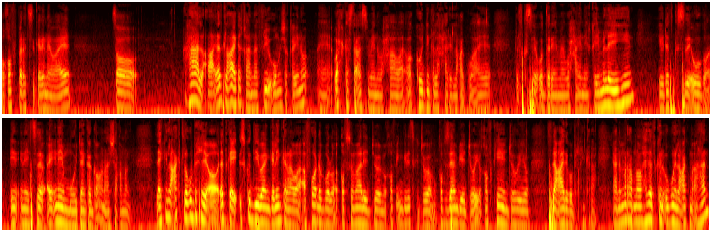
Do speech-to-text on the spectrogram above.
oo qof practice garina waaye. So haa dadka lacaga ka qaadnaa free uguma shaqeyno. Wax kasta aan sameyno waxaa oo coachinka la xariir lacag waaye. Dadka siday u dareemaan waxa inay qiimo leeyihiin iyo dadka siday inay muujiyaan ka go-onaasho camal. Laakiin lacagta lagu bixiyo oo dadka ay isku diiwaan gelin karaan waa affordable qof soomaaliya jooga qof ingiriiska jooga qof zambia jooga qof kenya jooga iyo sidaa caadiga u bixin karaa. Yani ma rabno hadafkan ugu weyn lacag ma ahan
